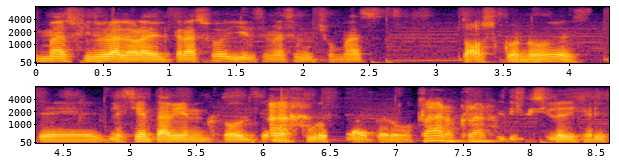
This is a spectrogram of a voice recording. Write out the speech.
más finura a la hora del trazo y él se me hace mucho más tosco, ¿no? Este, le sienta bien todo el tema ah, oscuro, pero claro, claro. es difícil de digerir.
